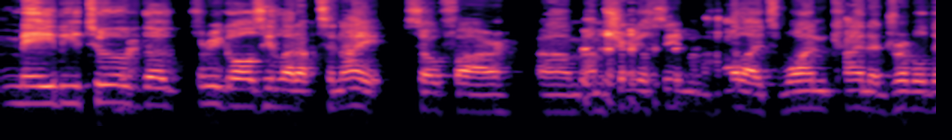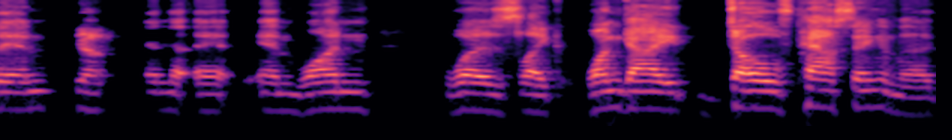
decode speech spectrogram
maybe two of Right. the three goals he let up tonight so far. Um, I'm sure you'll see him in the highlights. One kind of dribbled in. Yeah. And the and one was like one guy dove passing and the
